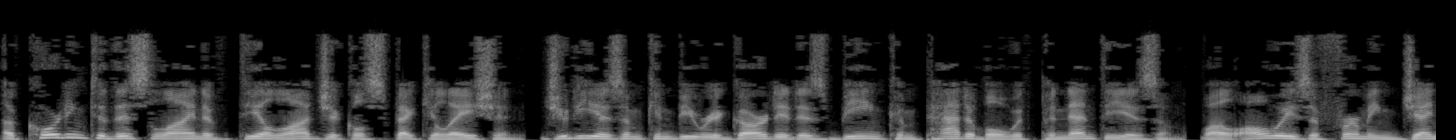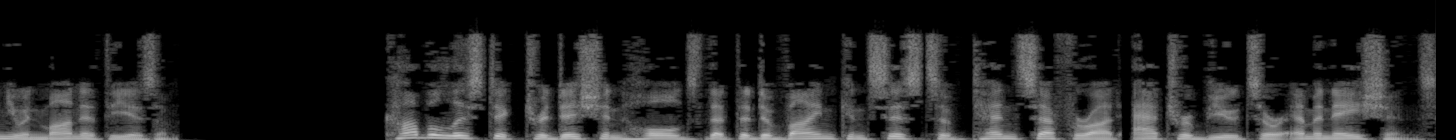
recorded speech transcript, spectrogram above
According to this line of theological speculation, Judaism can be regarded as being compatible with panentheism, while always affirming genuine monotheism. Kabbalistic tradition holds that the divine consists of ten sephirot attributes or emanations.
